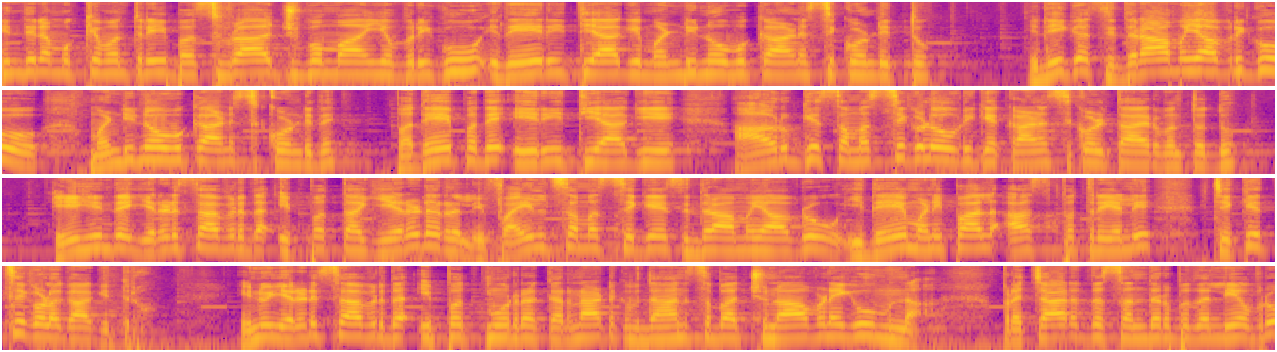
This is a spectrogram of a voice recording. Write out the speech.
ಹಿಂದಿನ ಮುಖ್ಯಮಂತ್ರಿ ಬಸವರಾಜ ಬೊಮ್ಮಾಯಿ ಅವರಿಗೂ ಇದೇ ರೀತಿಯಾಗಿ ಮಂಡಿ ನೋವು ಕಾಣಿಸಿಕೊಂಡಿತ್ತು. ಇದೀಗ ಸಿದ್ದರಾಮಯ್ಯ ಅವರಿಗೂ ಮಂಡಿ ನೋವು ಕಾಣಿಸಿಕೊಂಡಿದೆ. ಪದೇ ಪದೇ ಈ ರೀತಿಯಾಗಿ ಆರೋಗ್ಯ ಸಮಸ್ಯೆಗಳು ಅವರಿಗೆ ಕಾಣಿಸಿಕೊಳ್ತಾ ಇರುವಂಥದ್ದು ಈ ಹಿಂದೆ ಎರಡು ಸಾವಿರದ ಇಪ್ಪತ್ತ ಎರಡರಲ್ಲಿ ಫೈಲ್ ಸಮಸ್ಯೆಗೆ ಸಿದ್ದರಾಮಯ್ಯ ಅವರು ಇದೇ ಮಣಿಪಾಲ್ ಆಸ್ಪತ್ರೆಯಲ್ಲಿ ಚಿಕಿತ್ಸೆಗೊಳಗಾಗಿದ್ದರು ಇನ್ನು ಎರಡು ಸಾವಿರದ ಇಪ್ಪತ್ತ್ಮೂರರ ಕರ್ನಾಟಕ ವಿಧಾನಸಭಾ ಚುನಾವಣೆಗೂ ಮುನ್ನ ಪ್ರಚಾರದ ಸಂದರ್ಭದಲ್ಲಿ ಅವರು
